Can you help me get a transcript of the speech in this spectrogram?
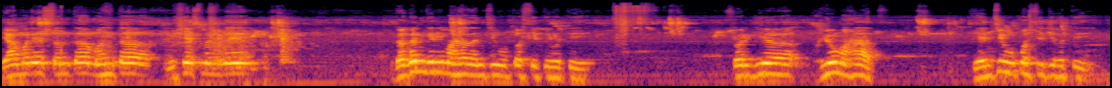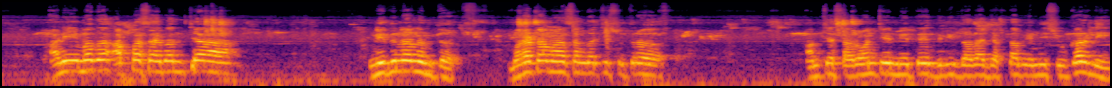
यामध्ये संत महंत विशेष म्हणजे गगनगिरी महाराजांची उपस्थिती होती. स्वर्गीय भुयू महाराज यांची उपस्थिती होती. आणि मग आप्पासाहेबांच्या निधनानंतर मराठा महासंघाची सूत्र आमच्या सर्वांचे नेते दिलीपदादा जगताप यांनी स्वीकारली.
